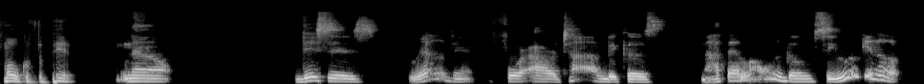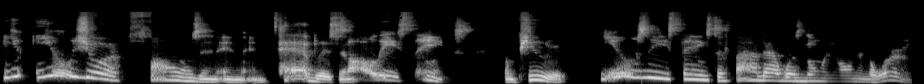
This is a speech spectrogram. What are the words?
smoke of the pit. Now, this is relevant for our time because not that long ago, see, look it up. You use your phones and, and, and tablets and all these things, computer. Use these things to find out what's going on in the world.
